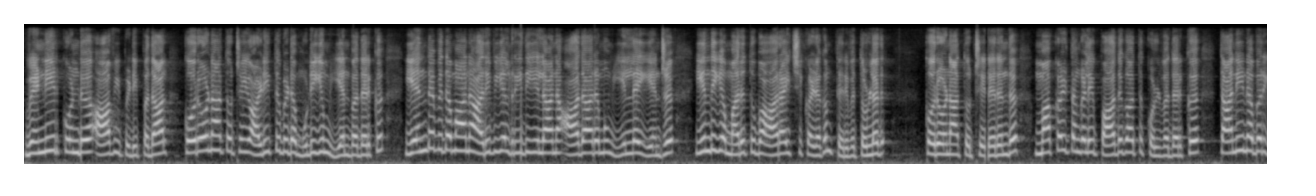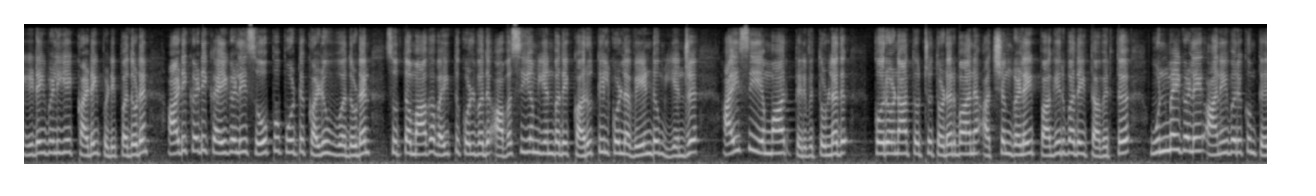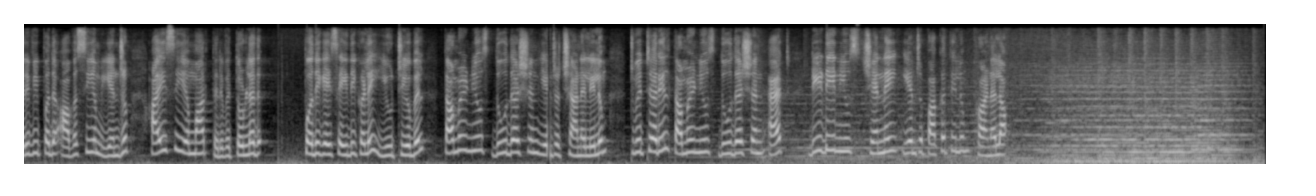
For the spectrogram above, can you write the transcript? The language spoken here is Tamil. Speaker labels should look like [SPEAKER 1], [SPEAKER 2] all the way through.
[SPEAKER 1] வெந்நீர் கொண்டு ஆவி பிடிப்பதால் கொரோனா தொற்றை அழித்துவிட முடியும் என்பதற்கு எந்தவிதமான அறிவியல் ரீதியிலான ஆதாரமும் இல்லை என்று இந்திய மருத்துவ ஆராய்ச்சிக் கழகம் தெரிவித்துள்ளது. கொரோனா தொற்றிலிருந்து மக்கள் தங்களை பாதுகாத்துக் கொள்வதற்கு தனிநபர் இடைவெளியை கடைபிடிப்பதுடன் அடிக்கடி கைகளை சோப்பு போட்டு கழுவுவதுடன் சுத்தமாக வைத்துக் கொள்வது அவசியம் என்பதை கருத்தில் கொள்ள வேண்டும் என்று ஐசிஎம்ஆர் தெரிவித்துள்ளது. கொரோனா தொற்று தொடர்பான அச்சங்களை பகிர்வதை தவிர்த்து உண்மைகளை அனைவருக்கும் தெரிவிப்பது அவசியம் என்றும் ஐசிஎம்ஆர் தெரிவித்துள்ளது. பொதிகை செய்திகளை யூடியூபில் தமிழ் நியூஸ் தூதர்ஷன் என்ற சேனலிலும் ட்விட்டரில் Tamil news Doordarshan at DD news Chennai என்ற பக்கத்திலும் காணலாம்.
